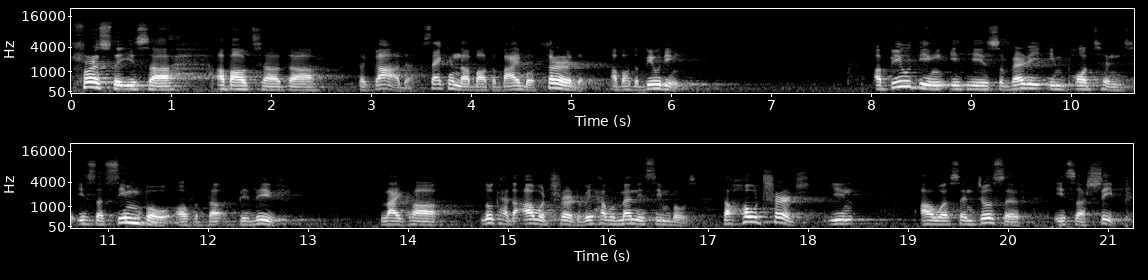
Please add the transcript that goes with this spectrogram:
first is uh, about uh, the, the God, second about the Bible, third about the building. A building, it is very important. It's a symbol of the belief. Like, uh, look at our church, we have many symbols. The whole church in our St. Joseph is a sheep,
